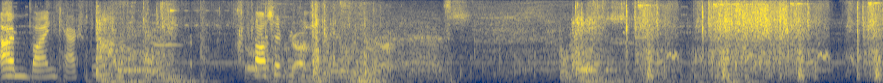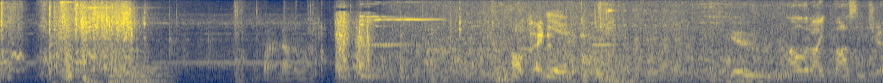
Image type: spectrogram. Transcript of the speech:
I'm buying cash flow. Oh, Toss I forgot. everything Go. Passenger.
